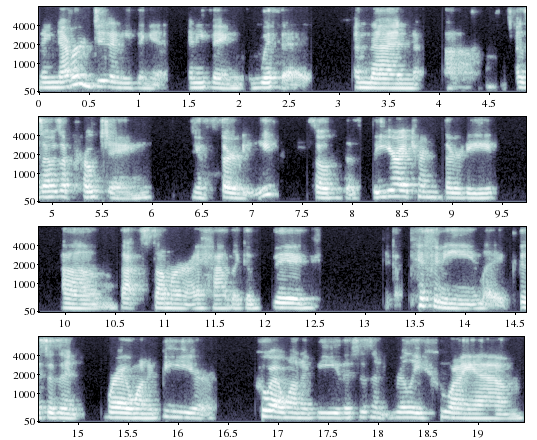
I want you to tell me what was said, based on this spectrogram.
And I never did anything it anything with it. And then um, as I was approaching, you know, 30, so the, the year I turned 30, um, that summer I had like a big like epiphany, like this isn't where I want to be or who I want to be. This isn't really who I am.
